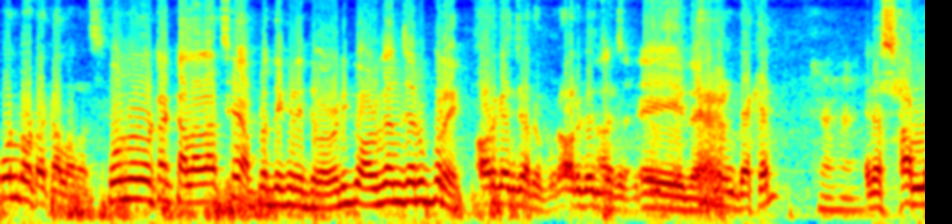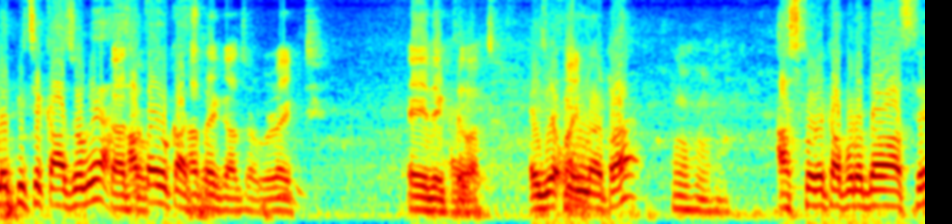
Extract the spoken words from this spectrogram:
পনেরোটা কালার আছে। পনেরোটা কালার আছে আপনারা দেখে নিতে পারবেন। এটা কি অর্গানজার উপরে? অর্গেঞ্জার উপর অর্গেঞ্জার আচ্ছা, এই দেখেন। হ্যাঁ হ্যাঁ। এটা সামনে পিছে কাজ হবে হাতায়ও কাজ হবে। হাতায় কাজ হবে রাইট এই দেখতে পাচ্ছেন। এই যে. ওড়নাটা হুম হুম হুম। আস্তরে কাপড় দেওয়া আছে।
